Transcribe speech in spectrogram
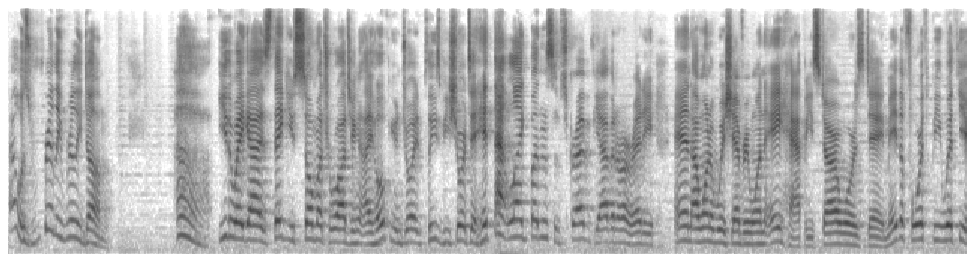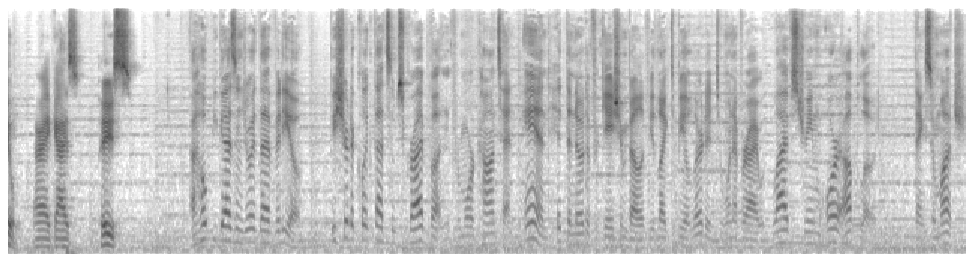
That was really, really dumb. Either way, guys, thank you so much for watching. I hope you enjoyed. Please be sure to hit that like button, subscribe if you haven't already, and I want to wish everyone a happy Star Wars Day. May the 4th be with you. Alright, guys. Peace. I hope you guys enjoyed that video. Be sure to click that subscribe button for more content, and hit the notification bell if you'd like to be alerted to whenever I live stream or upload. Thanks so much.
